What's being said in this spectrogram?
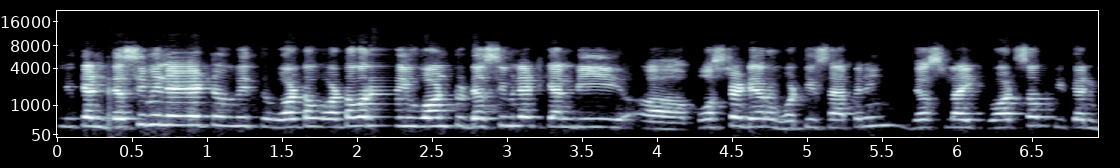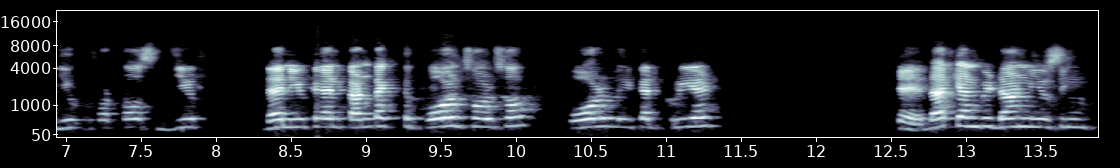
you can disseminate with whatever, you want to disseminate can be uh, posted here what is happening. Just like whatsapp you can give photos gif then you can conduct the polls also. Poll you can create. Okay that can be done using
